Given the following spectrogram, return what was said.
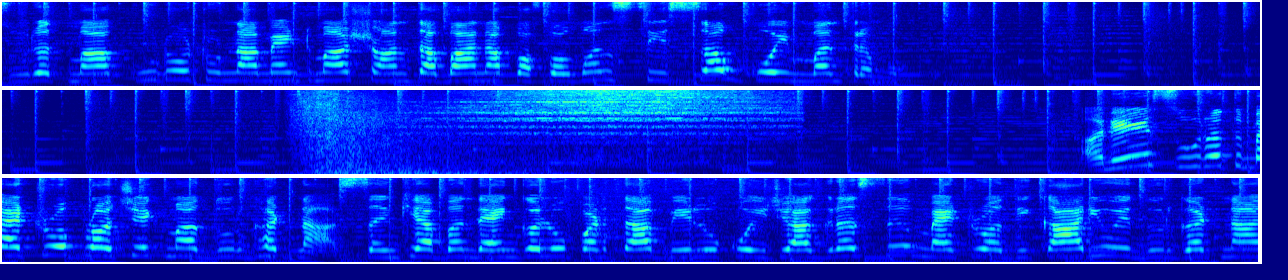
સુરતમાં કુડો ટુર્નામેન્ટમાં શાંતાબાના પરફોર્મન્સથી સૌ કોઈ મંત્રમુગ્ધ અને સુરત મેટ્રો પ્રોજેક્ટમાં દુર્ઘટના. સંખ્યાબંધ એંગલો પડતા બે લોકો ઇજાગ્રસ્ત મેટ્રો અધિકારીઓએ દુર્ઘટના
